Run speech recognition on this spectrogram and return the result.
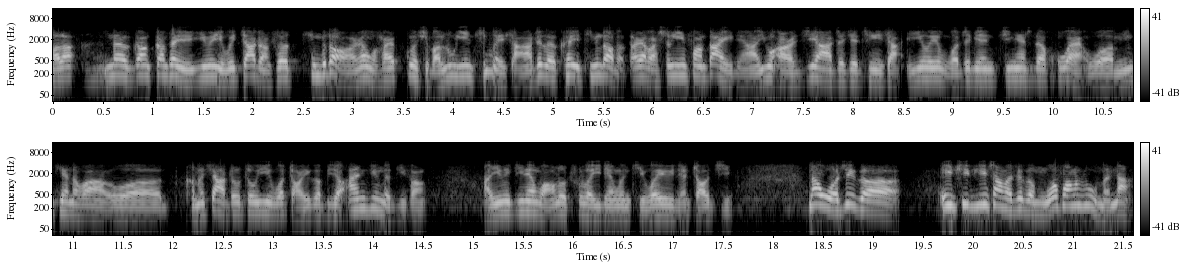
好了，那刚刚才有因为有位家长说听不到啊，让我还过去把录音听了一下啊，这个可以听到的，大家把声音放大一点啊，用耳机啊这些听一下，因为我这边今天是在户外，我明天的话我可能下周周一我找一个比较安静的地方啊，因为今天网络出了一点问题，我也有点着急。那我这个 A P P 上的这个魔方入门呐，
